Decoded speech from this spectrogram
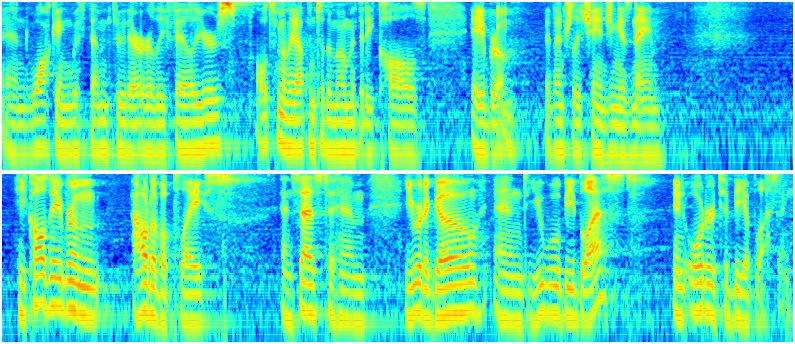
and walking with them through their early failures, ultimately up until the moment that he calls Abram, eventually changing his name. He calls Abram out of a place and says to him, You are to go and you will be blessed in order to be a blessing.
